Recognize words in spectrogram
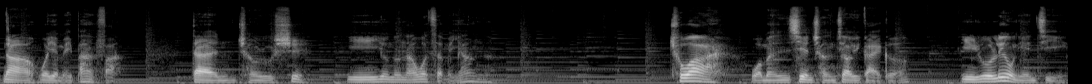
那我也没办法。但诚如是，你又能拿我怎么样呢？初二，我们县城教育改革，引入六年级。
